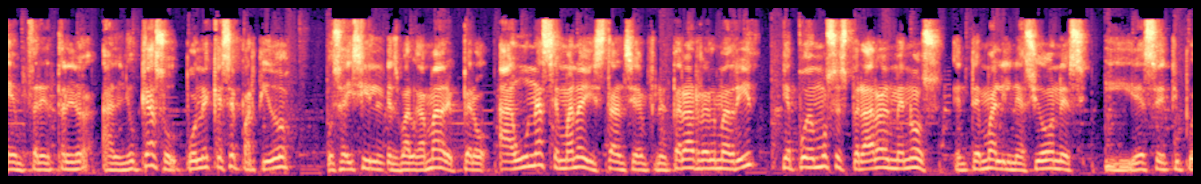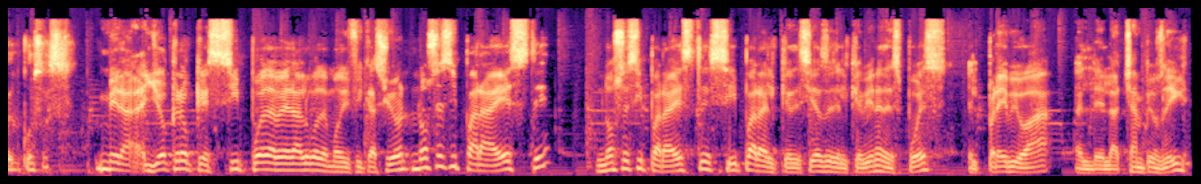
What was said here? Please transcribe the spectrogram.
enfrentan al Newcastle. Pone que ese partido, pues ahí sí les valga madre. Pero a una semana de distancia, enfrentar al Real Madrid, ¿qué podemos esperar al menos en tema alineaciones y ese tipo de cosas? Mira, yo creo que sí puede haber algo de modificación. No sé si para este, no sé si para este, sí para el que decías del que viene después, el previo a el de la Champions League.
